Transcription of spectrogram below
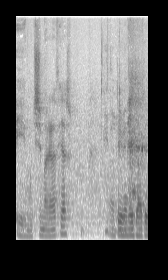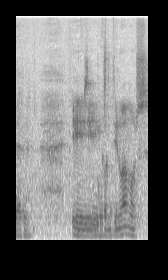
Y muchísimas gracias. A ti, a ti, a ti. Y continuamos.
